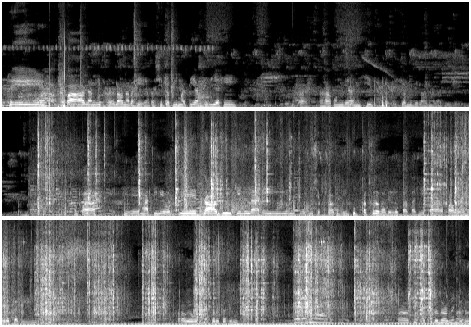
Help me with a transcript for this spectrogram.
फ्रेंड आता आज आम्ही झाड लावणार आहे. आता शेतातली माती आणलेली आहे. सहा कुंड्या आणि ही झाडं त्याच्यामध्ये लावणार आहे. बा हे माती व्यवस्थित जाडजूड केलेलं आहे. बघू शकता तुम्ही खूप कचरा झालेलं होतं आता हे पा पावडर मिळत आहे. व्यवस्थित करत आहे. ते कचरा जाडून आलं.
